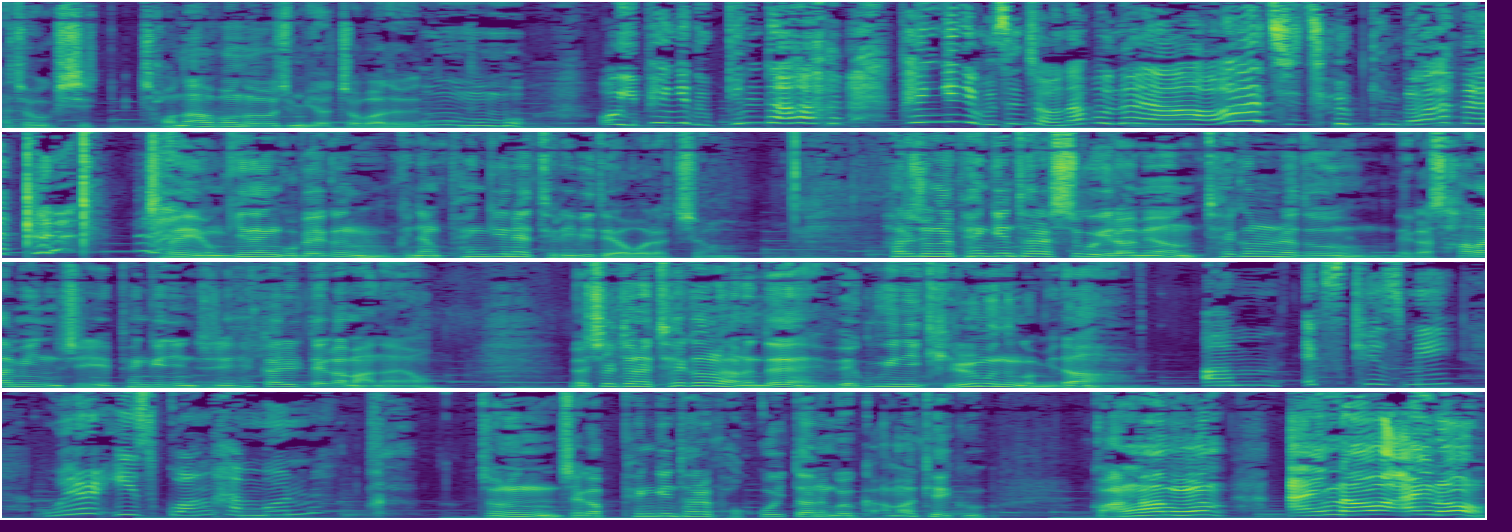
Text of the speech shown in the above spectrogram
아, 저 혹시 전화번호 좀 여쭤봐도 어머머머. 어, 이 펭귄 웃긴다. 펭귄이 무슨 전화번호야. 와, 진짜 웃긴다. 저의 용기 낸 고백은 그냥 펭귄의 드립이 되어버렸죠. 하루 종일 펭귄 탈을 쓰고 일하면 퇴근을 해도 내가 사람인지 펭귄인지 헷갈릴 때가 많아요. 며칠 전에 퇴근을 하는데 외국인이 길을 묻는 겁니다. Um, excuse me, where is 광화문? 저는 제가 펭귄 탈을 벗고 있다는 걸 까맣게 잊고 광화문? I know, I know.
